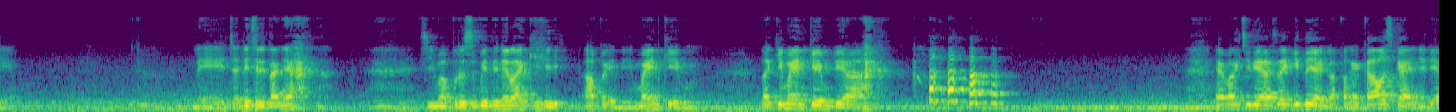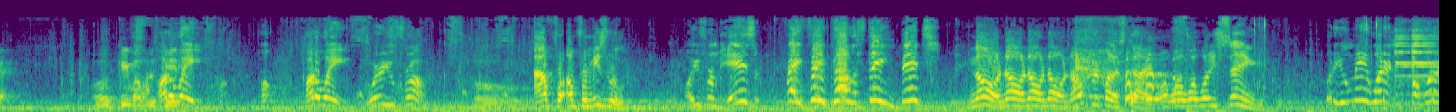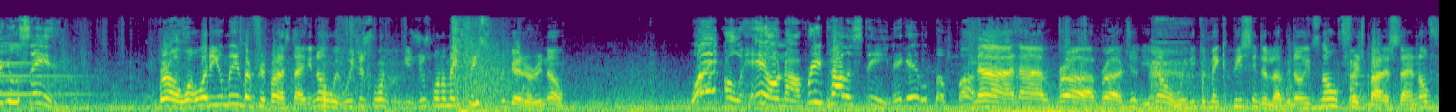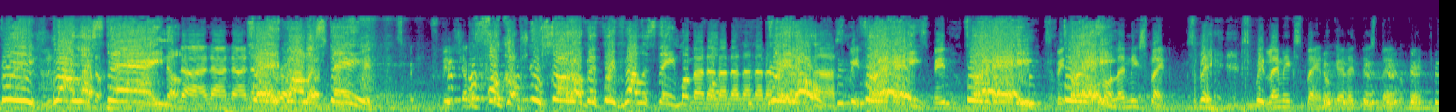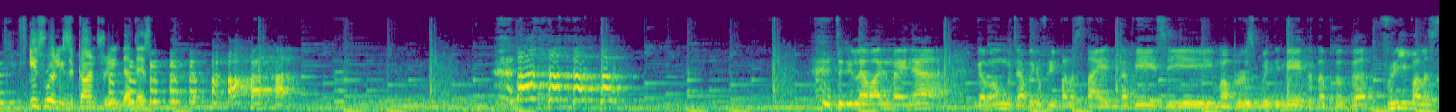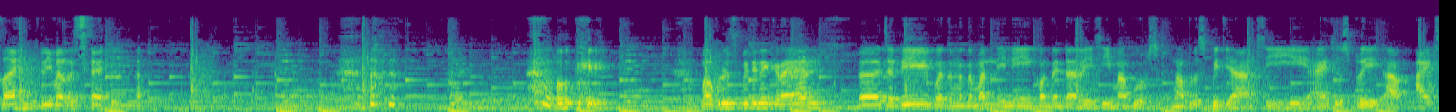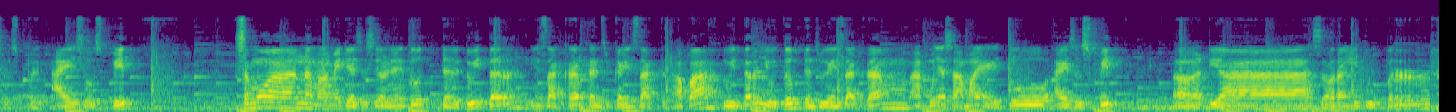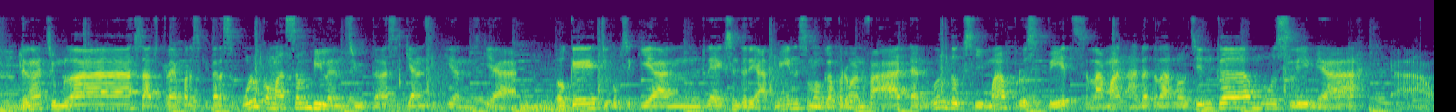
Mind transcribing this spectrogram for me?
nih jadi ceritanya si Mabro Speed ini lagi apa ini main game lagi main game dia emang ciri khasnya gitu ya nggak pakai kaos kayaknya dia oke Mabro Hold on, Speed wait. Hold hold wait. Where are you from? oh I'm from I'm from Israel. Are you from Israel? Free, free Palestine, bitch! No, no, no, no, no Free Palestine. what, what, what are you saying, What do you mean? What are, what are you saying? bro? What, what do you mean by free Palestine? You know, we, we just want you just want to make peace together. You know. What? Oh, hell nah. Free Palestine, nigga. What the fuck? Nah, nah, bro, bro. Just, you know, we need to make peace in the love. You know, it's no free Palestine, no free. Free Palestine! Nah, nah, nah, nah. Free bro. Palestine! Speed, speed, shut the fuck up. You shut up and free Palestine, No, no, no, no, no, no, no. Freedom! Nah, speed. Free! Speed. Free! Speed. Free! So, let me explain. Speed, speed. Let me explain. Okay, let me explain. Okay, Israel is a country that is. jadi lawan mainnya nggak mau ngucapin Free Palestine. Tapi si Mabrur Speed ini tetap kekeh Free Palestine Free Palestine. Oke. Mabrur Speed ini keren. Eh, jadi buat teman-teman ini konten dari si Mabrur Mabrur Speed ya si ISO Speed uh, ISO Speed ISO Speed semua nama media sosialnya itu dari Twitter, Instagram dan juga Instagram apa Twitter, YouTube dan juga Instagram akunnya sama yaitu ISO Speed. Eh, dia seorang youtuber dengan jumlah subscriber sekitar 10,9 juta sekian sekian sekian. Oke cukup sekian reaction dari admin semoga bermanfaat dan untuk si Mabrur Speed selamat anda telah login ke Muslim ya. ya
